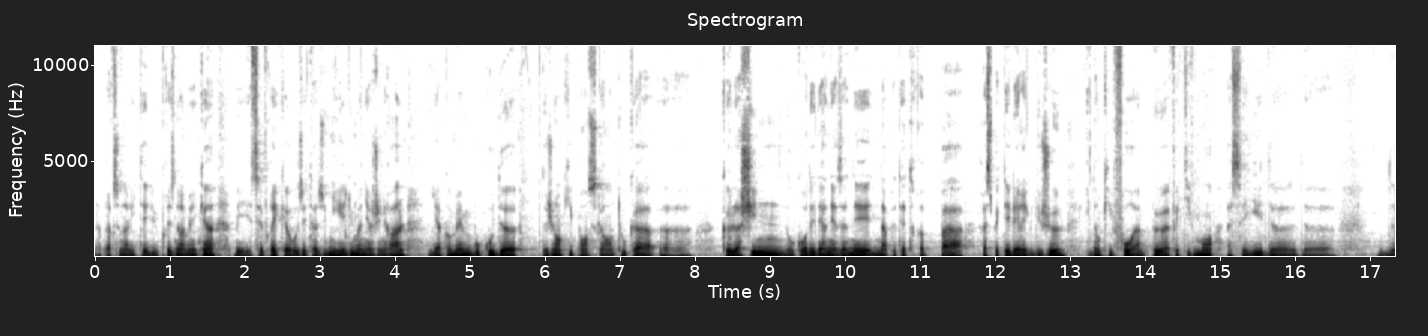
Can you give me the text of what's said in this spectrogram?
la personnalité du président américain, mais c'est vrai qu'aux États-Unis et d'une manière générale, il y a quand même beaucoup de, gens qui pensent qu'en tout cas, que la Chine, au cours des dernières années, n'a peut-être pas respecté les règles du jeu et donc il faut un peu effectivement essayer de, de,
